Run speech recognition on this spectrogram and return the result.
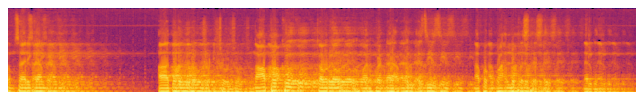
സംസാരിക്കാൻ വേണ്ടി ആദരവ് അബ്ദുൽ അസീസ് പ്രസിഡന്റ് നൽകുന്നു.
